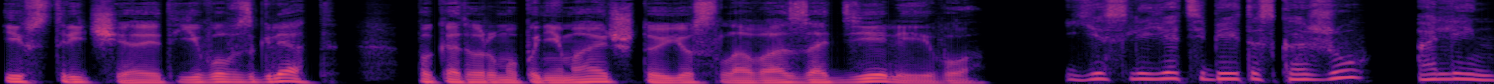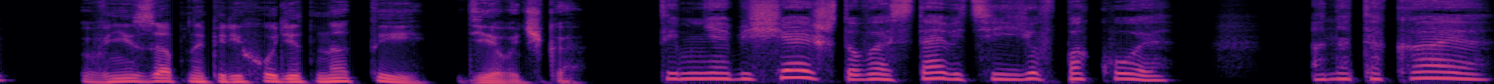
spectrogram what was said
и встречает его взгляд, по которому понимает, что ее слова задели его. «Если я тебе это скажу, Алин, Внезапно переходит на «ты», девочка. ты мне обещаешь, что вы оставите ее в покое? Она такая...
